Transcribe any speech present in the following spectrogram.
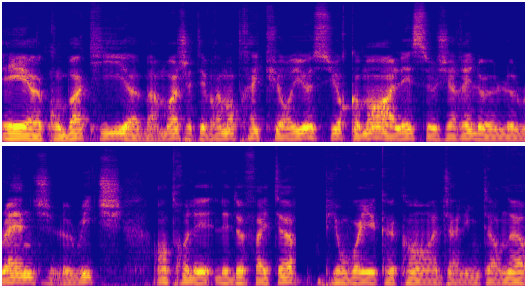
et combat qui, ben, moi j'étais vraiment très curieux sur comment allait se gérer le, range, le reach entre les, deux fighters. Puis on voyait que quand Jalen Turner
